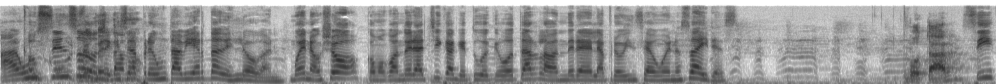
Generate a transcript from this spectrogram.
Ah, un Concurso. censo donde que sea pregunta abierta de eslogan. Bueno, yo, como cuando era chica que tuve que votar la bandera de la provincia de Buenos Aires. ¿Votar? Sí,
